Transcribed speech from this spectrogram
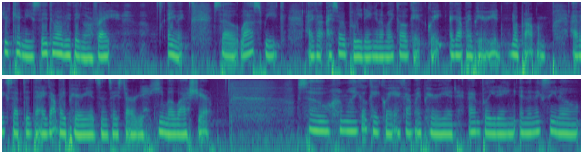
your kidneys, they throw everything off, right? Anyway, so last week I got I started bleeding and I'm like, okay, great. I got my period. No problem. I've accepted that I got my period since I started hemo last year. So I'm like, okay, great. I got my period. I'm bleeding. And the next thing you know,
